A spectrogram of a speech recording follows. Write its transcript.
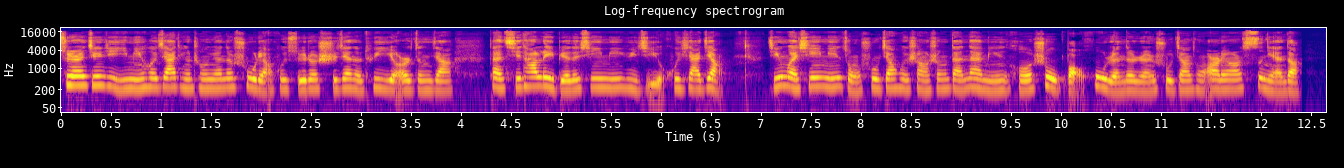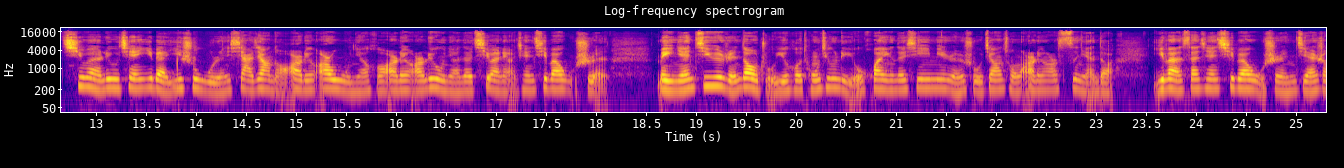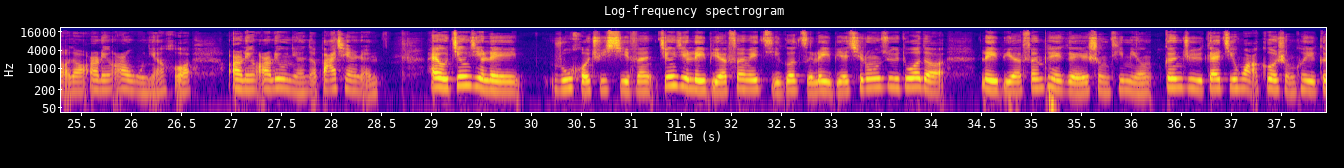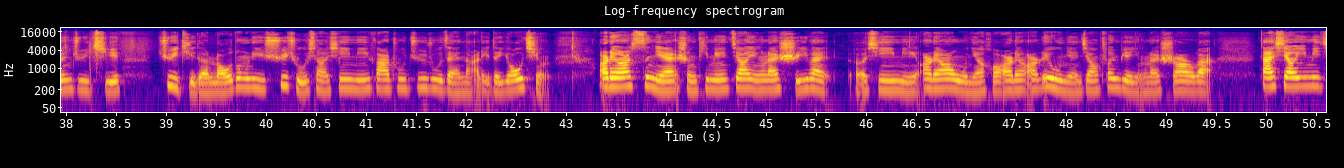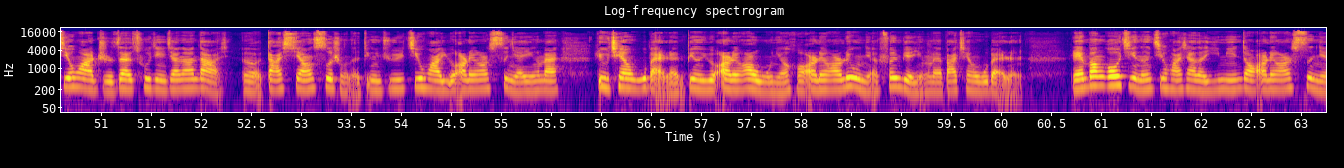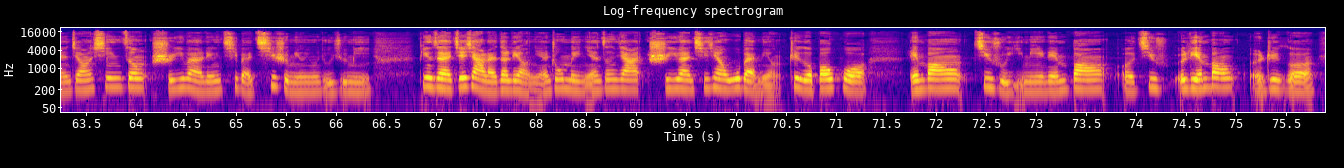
虽然经济移民和家庭成员的数量会随着时间的推移而增加，但其他类别的新移民预计会下降。尽管新移民总数将会上升，但难民和受保护人的人数将从2024年的七万六千一百一十五人下降到2025年和2026年的七万两千七百五十人。每年基于人道主义和同情理由欢迎的新移民人数将从2024年的一万三千七百五十人减少到2025年和2026年的八千人。还有经济类如何去细分？经济类别分为几个子类别，其中最多的类别分配给省提名。根据该计划，各省可以根据其具体的劳动力需求向新移民发出居住在哪里的邀请。二零二四年，省提名将迎来十一万呃新移民；二零二五年和二零二六年将分别迎来十二万。大西洋移民计划旨在促进加拿大呃大西洋四省的定居，计划于二零二四年迎来六千五百人，并于二零二五年和二零二六年分别迎来八千五百人。联邦高技能计划下的移民到二零二四年将新增十一万零七百七十名永久居民，并在接下来的两年中每年增加十一万七千五百名。这个包括。联邦技术移民、联邦呃技术、联邦呃这个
